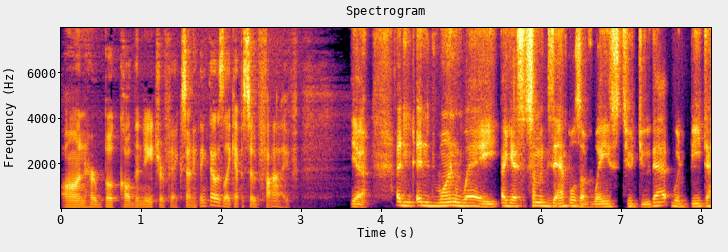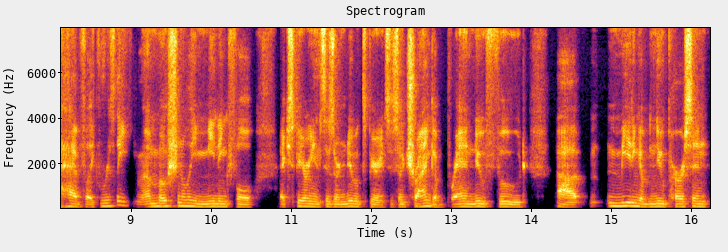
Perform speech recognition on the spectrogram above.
on her book called The Nature Fix. And I think that was like episode five. Yeah. And and one way, I guess some examples of ways to do that would be to have like really emotionally meaningful experiences or new experiences. So trying a brand new food, uh, meeting a new person,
